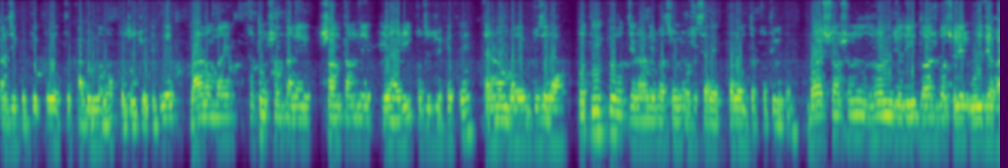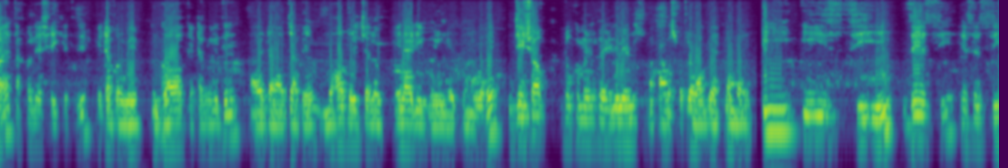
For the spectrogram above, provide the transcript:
কাজী কর্তৃক প্রদত্ত কাবিননামা প্রযোজ্য ক্ষেত্রে, বারো নম্বরে প্রথম সন্তানের সন্তানদের এনআইডি প্রযোজ্য ক্ষেত্রে, তেরো নম্বরে উপজেলা অতিরিক্ত জেলা নির্বাচন অফিসারের তদন্ত প্রতিবেদন। বয়স সংশোধন যদি দশ বছরের ঊর্ধ্বে হয়, তাহলে সেই ক্ষেত্রে এটা পড়বে গ ক্যাটাগরিতে আর এটা যাবে মহাপরিচালক এনআইডি বরাবরে। যেসব ডকুমেন্ট বা এলিমেন্টস বা কাগজপত্র লাগবে এক নম্বরে PECE JSC SSC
